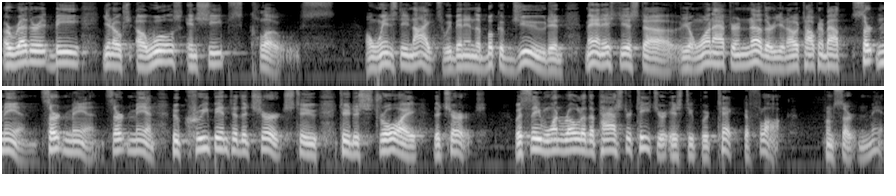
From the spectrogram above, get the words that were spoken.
or whether it be, you know, uh, wolves in sheep's clothes on Wednesday nights. We've been in the book of Jude, and man, it's just uh, you know one after another. You know, talking about certain men, certain men, certain men who creep into the church to to destroy the church. But see, one role of the pastor teacher is to protect the flock from certain men.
